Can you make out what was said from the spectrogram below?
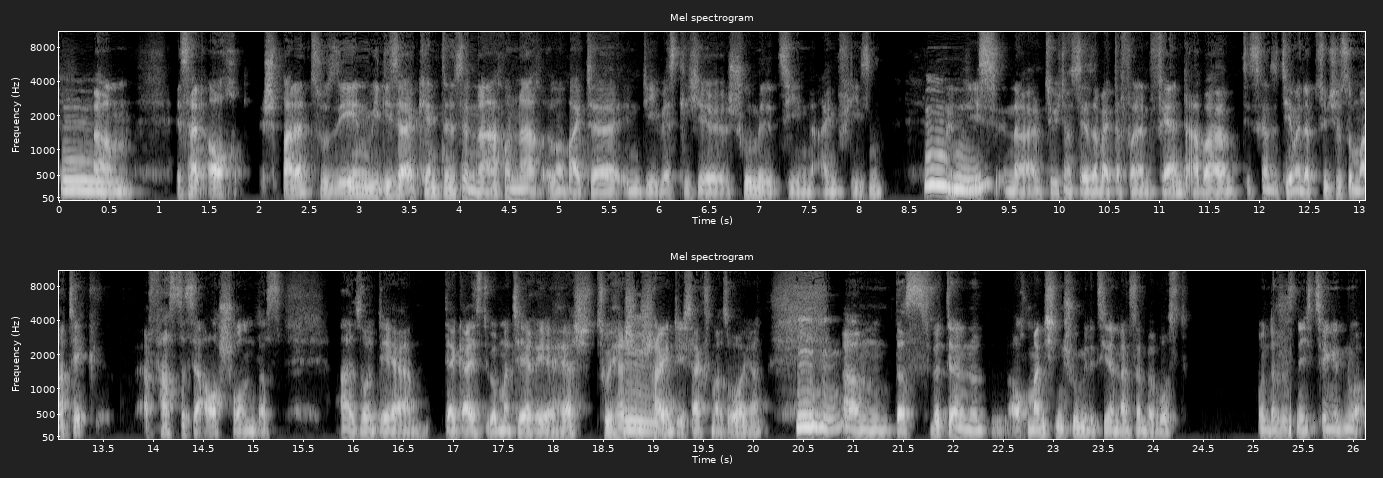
Mhm. Ähm, ist halt auch spannend zu sehen, wie diese Erkenntnisse nach und nach immer weiter in die westliche Schulmedizin einfließen. Mhm. Die ist natürlich noch sehr, sehr weit davon entfernt, aber das ganze Thema der Psychosomatik erfasst das ja auch schon, dass also der, der Geist über Materie herrscht, zu herrschen mhm. scheint, ich sag's mal so, ja. Mhm. Ähm, das wird ja auch manchen Schulmedizinern langsam bewusst und dass es nicht zwingend nur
